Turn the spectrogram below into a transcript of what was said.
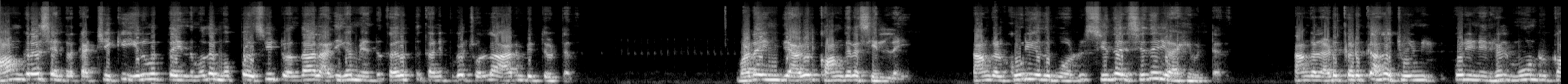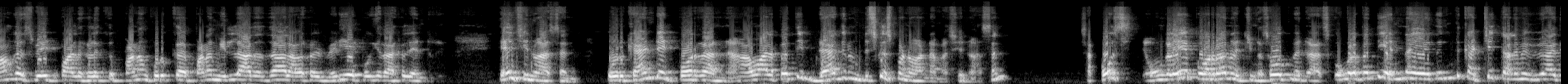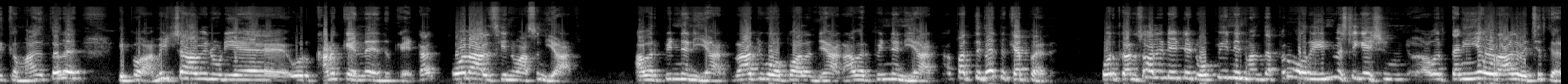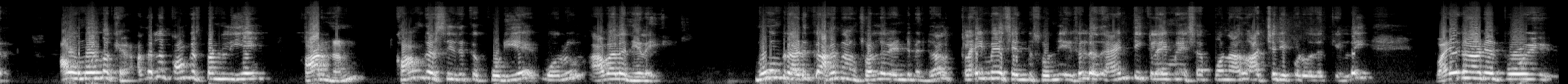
காங்கிரஸ் என்ற கட்சிக்கு இருபத்தைந்து முதல் முப்பது சீட் வந்தால் அதிகம் என்று கருத்து கணிப்புகள் சொல்ல ஆரம்பித்து விட்டது. வட இந்தியாவில் காங்கிரஸ் இல்லை. தாங்கள் கூறியது போன்று சிதறி சிதறியாகிவிட்டது தாங்கள் அடுக்கடுக்காக கூறினீர்கள் மூன்று காங்கிரஸ் வேட்பாளர்களுக்கு பணம் கொடுக்க பணம் இல்லாததால் அவர்கள் வெளியே போகிறார்கள் என்று. ஏன் சீனிவாசன்? ஒரு கேண்டிடேட் போடுறான்னா அவளை பத்தி பேக்ரவுண்ட் டிஸ்கஸ் பண்ண வேண்டாமா சீனிவாசன்? சப்போஸ் உங்களையே போடுறான்னு வச்சுங்க சவுத் மெட்ராஸ். உங்களை பத்தி என்ன ஏதுன்னு கட்சி தலைமை விவாதிக்க அது தவிர இப்போ அமித்ஷாவினுடைய ஒரு கணக்கு என்ன என்று கேட்டால் கோலால் சீனிவாசன் யார்? அவர் பின்னணி யார்? ராஜகோபாலன் யார்? அவர் பின்னணி யார்? பத்து பேர்த்து கேட்பாரு. ஒரு கன்சாலிடேட்டட் ஒப்பீனியன் வந்த அப்புறம் ஒரு இன்வெஸ்டிகேஷன் அவர் தனியா ஒரு ஆள் வச்சிருக்காரு. அவங்க மூலமா கே- அதெல்லாம் காங்கிரஸ் பண்ணலையே. காரணம் காங்கிரஸ் இருக்கக்கூடிய ஒரு அவல நிலை. மூன்று அடுக்காக நான் சொல்ல வேண்டும் என்றால் கிளைமேஸ் என்று சொன்னீர்கள் அது ஆன்டி கிளைமேஸ் போனாலும் ஆச்சரியப்படுவதற்கு இல்லை. வயநாடில் போய்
